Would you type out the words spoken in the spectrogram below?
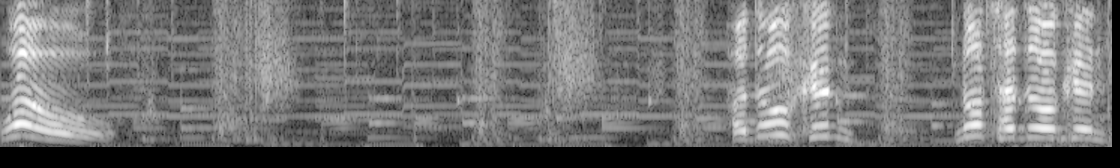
Whoa! Hadouken! Not Hadouken!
